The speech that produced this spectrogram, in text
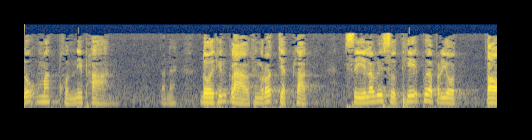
ลุมรรคผลนิพพานนะ โดยถึงกล่าวถึงรถเจ็ดผลัด ศีลวิสุทธิเพื่อประโยชน์ต่อ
